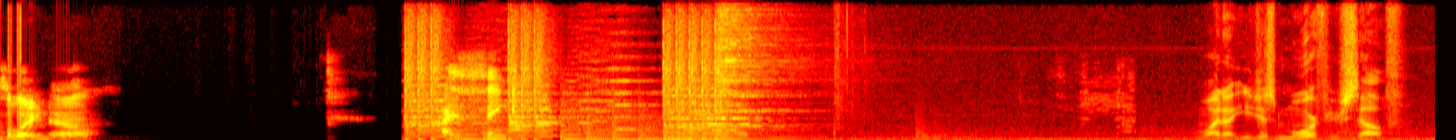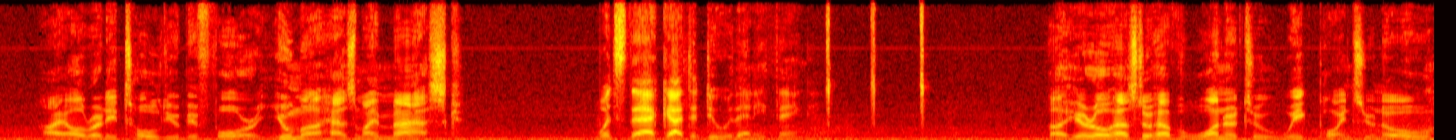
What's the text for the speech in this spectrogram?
Everyone's away now. I think Why don't you just morph yourself? I already told you before, Yuma has my mask. What's that got to do with anything? A hero has to have one or two weak points, you know.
